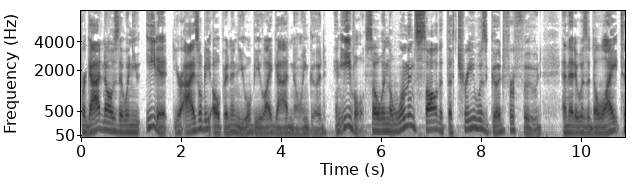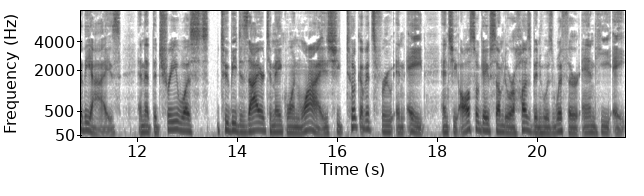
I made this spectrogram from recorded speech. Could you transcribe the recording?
For God knows that when you eat it, your eyes will be open and you will be like God, knowing good and evil. So when the woman saw that the tree was good for food, and that it was a delight to the eyes, and that the tree was to be desired to make one wise, she took of its fruit and ate, and she also gave some to her husband who was with her, and he ate.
